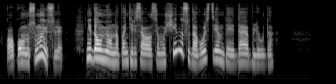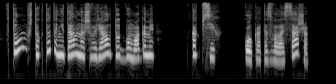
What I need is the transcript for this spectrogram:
«В каком смысле?» — недоуменно поинтересовался мужчина с удовольствием, доедая блюдо. «В том, что кто-то недавно швырял тут бумагами, как псих», — колко отозвалась Саша,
